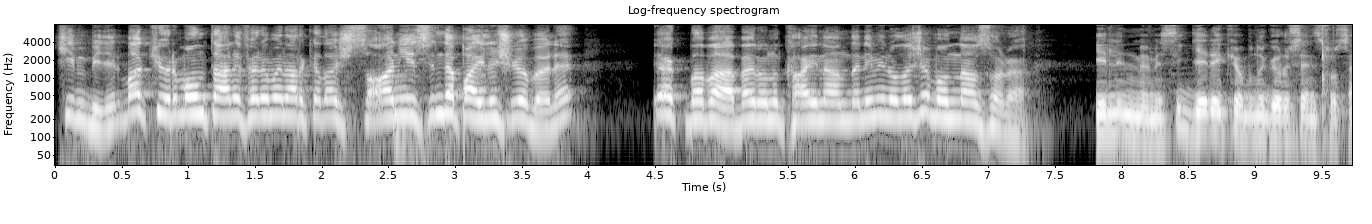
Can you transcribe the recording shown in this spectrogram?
kim bilir. Bakıyorum 10 tane fenomen arkadaş saniyesinde paylaşıyor böyle. Yok baba ben onun kaynağından emin olacağım ondan sonra. gelinmemesi gerekiyor bunu görürseniz sosyal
